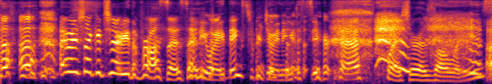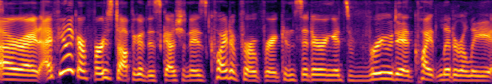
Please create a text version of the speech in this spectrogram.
I wish I could show you the process. Anyway, thanks for joining us, Erica. Pleasure as always. All right. I feel like our first topic of discussion is quite appropriate considering it's rooted quite literally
